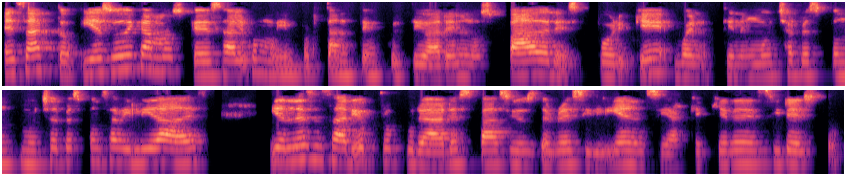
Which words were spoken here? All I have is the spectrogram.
Exacto, y eso digamos que es algo muy importante en cultivar en los padres, porque, bueno, tienen muchas, muchas responsabilidades y es necesario procurar espacios de resiliencia. ¿Qué quiere decir esto?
